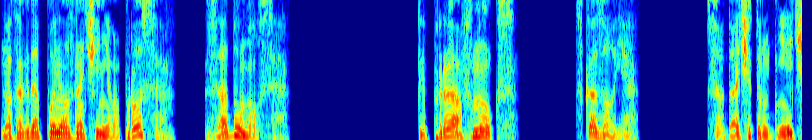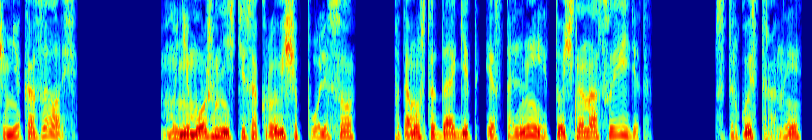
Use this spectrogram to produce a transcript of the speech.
но когда понял значение вопроса, задумался. «Ты прав, Нукс», — сказал я. Задача труднее, чем мне казалось. Мы не можем нести сокровища по лесу, потому что Дагет и остальные точно нас увидят. С другой стороны,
